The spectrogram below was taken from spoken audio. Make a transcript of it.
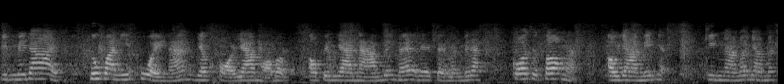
กินไม่ได้ ทุกวันนี้ป่วยนะ ยังขอยาหมอแบบเอาเป็นยาน้ำได้ไหมอะไรแต่มันไม่ได้ ก็จะต้องอะเอายาเม็ดเนี่ยกินน้ำแล้วยาเม็ด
